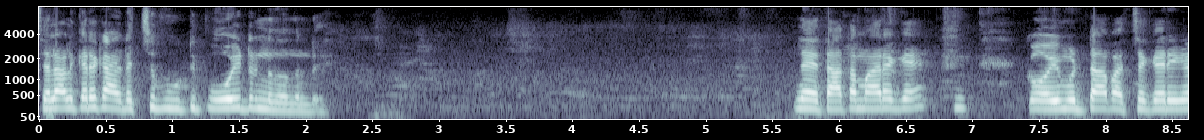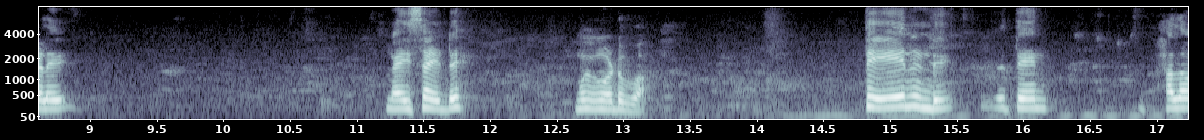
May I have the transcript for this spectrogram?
ചില ആൾക്കാരൊക്കെ അടച്ചു പൂട്ടി പോയിട്ടുണ്ടെന്ന് തോന്നുന്നുണ്ട്. അല്ലേ താത്തമാരൊക്കെ? കോഴിമുട്ട പച്ചക്കറികൾ നൈസായിട്ട് നമുക്ക് ഇങ്ങോട്ട് പോവാം. തേനുണ്ട്. തേൻ. ഹലോ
